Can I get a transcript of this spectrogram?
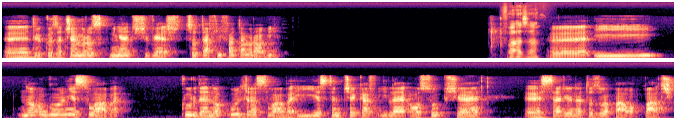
e, tylko zacząłem rozkminiać, wiesz, co ta FIFA tam robi. Faza. Yy, I no ogólnie słabe. Kurde, no ultra słabe i jestem ciekaw ile osób się e, serio na to złapało. Patrz,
